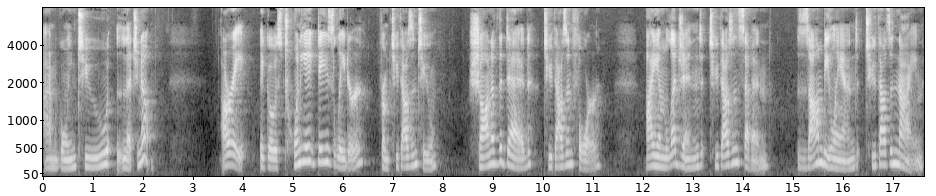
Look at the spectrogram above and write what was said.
I'm going to let you know. All right, it goes 28 days later from 2002, Shaun of the Dead 2004, I Am Legend 2007, Zombieland 2009,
